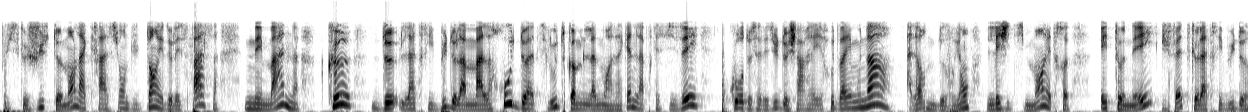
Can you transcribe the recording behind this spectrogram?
puisque justement la création du temps et de l'espace n'émane que de l'attribut de la malroute de Hatzilut, comme la l'a précisé au cours de cette étude de Shari Vaimuna. Alors nous devrions légitimement être étonnés du fait que l'attribut de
